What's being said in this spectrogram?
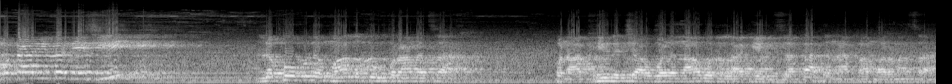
मोटारीत देशी लपवून माल प्राणाचा. पण अखेरच्या वळणावर लागेल जकात नाका मरणाचा.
